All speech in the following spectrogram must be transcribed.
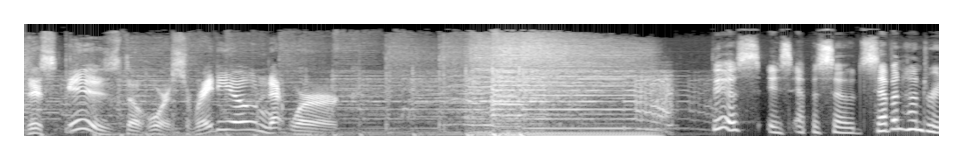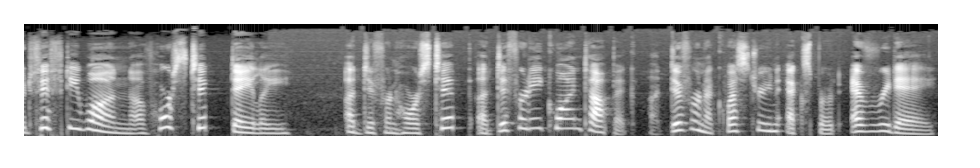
This is the Horse Radio Network. This is episode 751 of Horse Tip Daily. A different horse tip, a different equine topic, a different equestrian expert every day.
